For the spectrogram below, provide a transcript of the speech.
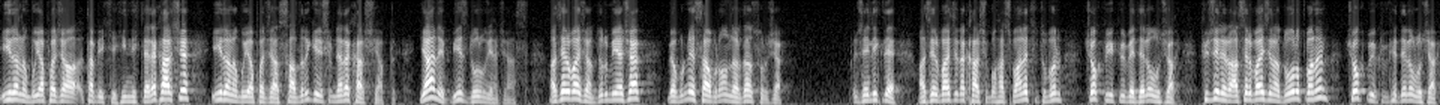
İran'ın bu yapacağı tabii ki Hindiklere karşı, İran'ın bu yapacağı saldırı girişimlere karşı yaptık. Yani biz durmayacağız. Azerbaycan durmayacak ve bunun hesabını onlardan soracak. Özellikle Azerbaycan'a karşı bu hasmane tutumun çok büyük bir bedeli olacak. Füzeleri Azerbaycan'a doğrultmanın çok büyük bir bedeli olacak.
